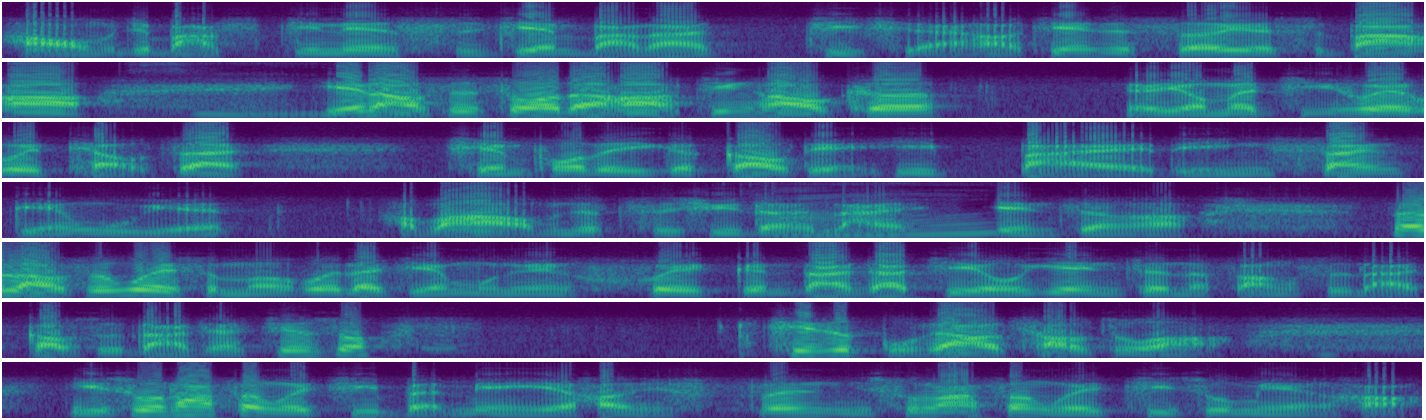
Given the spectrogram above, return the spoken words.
好，我们就把今天的时间把它记起来哈。今天是十二月十八号，严老师说的哈，金豪科有没有机会会挑战前坡的一个高点一百零三点五元？好不好？我们就持续的来验证哈。那老师为什么会在节目里面会跟大家借由验证的方式来告诉大家？就是说，其实股票的操作啊，你说它分为基本面也好，你分你说它分为技术面也好，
